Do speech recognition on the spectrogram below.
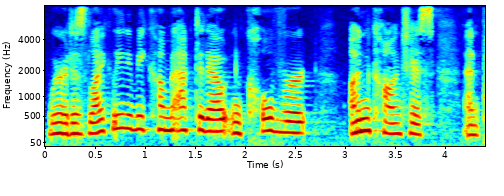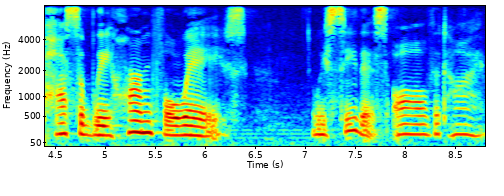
where it is likely to become acted out in covert, unconscious, and possibly harmful ways. We see this all the time.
